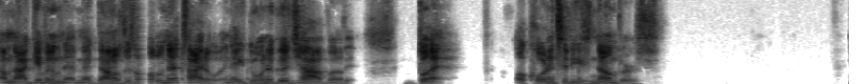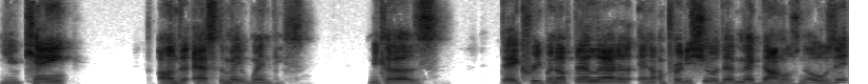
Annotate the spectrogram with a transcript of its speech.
I'm not giving them that. McDonald's is holding that title and they doing a good job of it. But according to these numbers, you can't underestimate Wendy's because They creeping up that ladder, and I'm pretty sure that McDonald's knows it.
